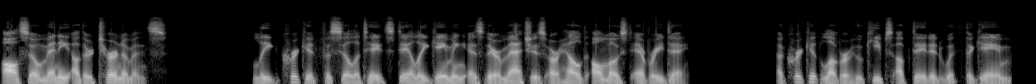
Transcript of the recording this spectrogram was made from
also many other tournaments. League cricket facilitates daily gaming as their matches are held almost every day. A cricket lover who keeps updated with the game,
